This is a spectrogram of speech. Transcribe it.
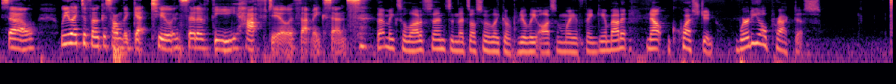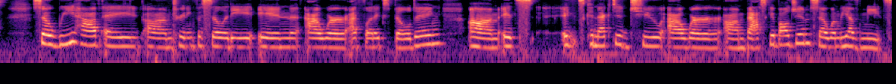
So we like to focus on the get to instead of the have to if that makes sense. That makes a lot of sense and that's also like a really awesome way of thinking about it. Now question where do y'all practice so we have a um, training facility in our athletics building. Um, it's it's connected to our um, basketball gym. So when we have meets,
